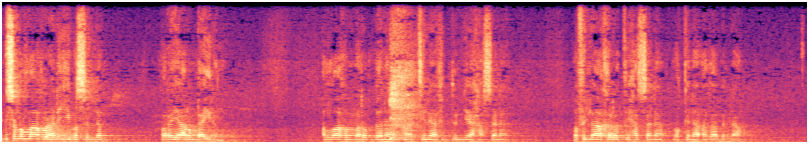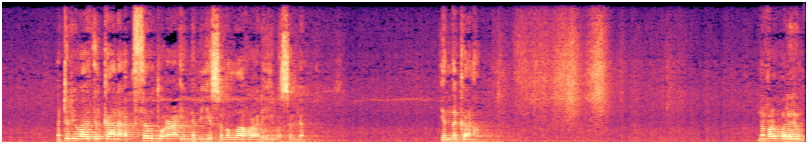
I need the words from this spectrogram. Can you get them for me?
നബി സല്ലാഹു അലഹി വസ്ല്ലം പറയാറുണ്ടായിരുന്നു. അള്ളാഹുമ്മ റബ്ബന ആത്തിന ഫിദ്ദുന്യ ഹസന വഫില്ലാഹറത്തി ഹസന വക്കന അദാബന്ന മറ്റൊരു വായത്തിൽ കാന അക്സർ ദുആ ഇൻ നബി സല്ലാഹു അലഹി വസ്ല്ലം എന്ന് കാണാം. നമ്മൾ പലരും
